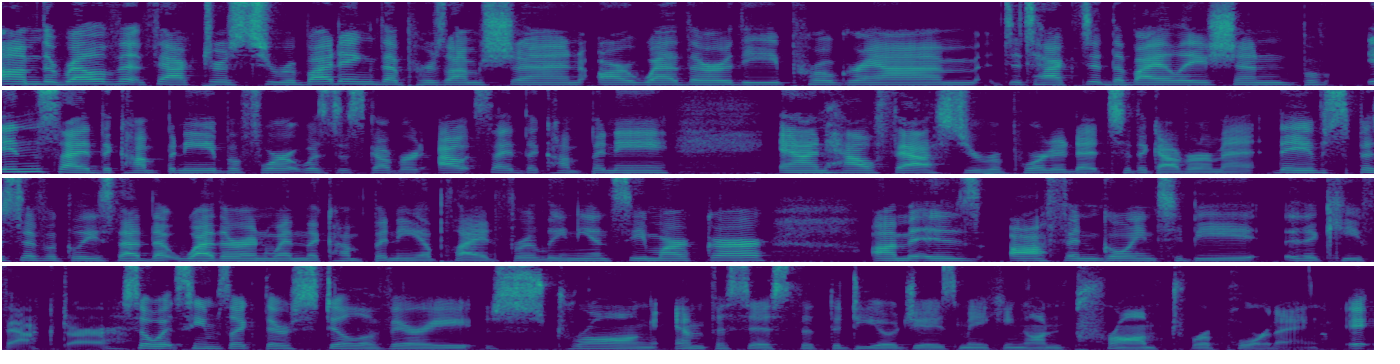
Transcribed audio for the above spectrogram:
Um, the relevant factors to rebutting the presumption are whether the program detected the violation inside the company before it was discovered outside the company and how fast you reported it to the government. They've specifically said that whether and when the company applied for a leniency marker um, is often going to be the key factor. So it seems like there's still a very strong emphasis that the DOJ is making on prompt reporting. I-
